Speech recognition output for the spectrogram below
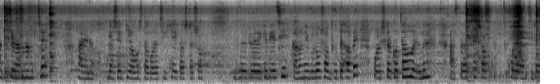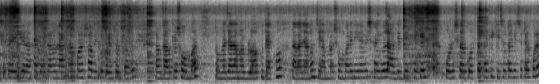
আজকে রান্না হচ্ছে। আর দেখো, গ্যাসের কি অবস্থা করেছি, এই পাশটা সব ধুয়ে টুয়ে রেখে দিয়েছি, কারণ এগুলো সব ধুতে হবে, পরিষ্কার করতে হবে, ওই জন্য আস্তে আস্তে সব করে রাখছি, যতটা এগিয়ে রাখা যায়, কারণ রান্নার পরে সবই তো করে ফেলতে হবে, কারণ কালকে সোমবার, তোমরা যারা আমার ব্লগ দেখো, তারা জানো যে আমরা সোমবারে নিরামিষ খাই বলে আগের দিন থেকে পরিষ্কার করতে থাকি, কিছুটা কিছুটা করে।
